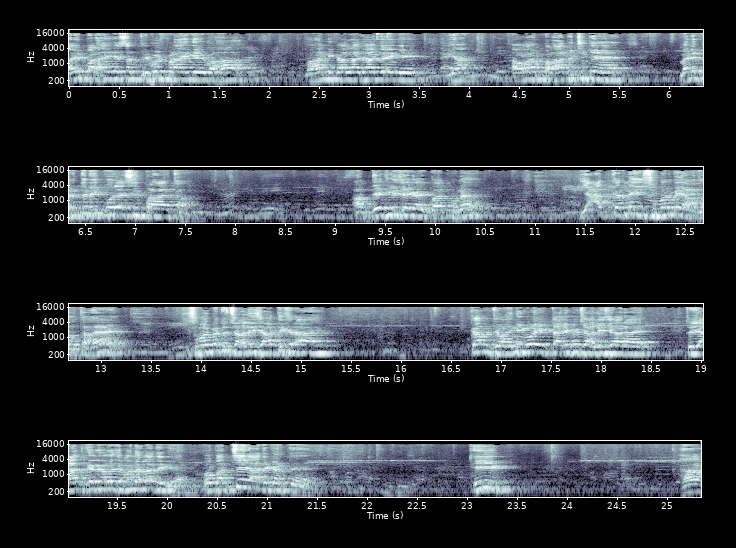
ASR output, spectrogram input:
अभी पढ़ाएँगे, सब त्रिभुज पढ़ाएँगे, वहाँ वहाँ निकालना जान जाएँगे। यहाँ और हम पढ़ा भी चुके हैं। मैंने पृथ्वी पूरे ऐसे पढ़ाया था। आप देख लीजिएगा एक बात पुनः। याद करने इस उम्र में याद होता है। इस उम्र में तो चालीस हज़ार दिख रहा है। कब ज्वाइनिंग हो एक तारीख को चालीस हज़ार आए। तो याद करने वाला जमाना दिख गया वो बच्चे याद करते हैं। ठीक। हाँ।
